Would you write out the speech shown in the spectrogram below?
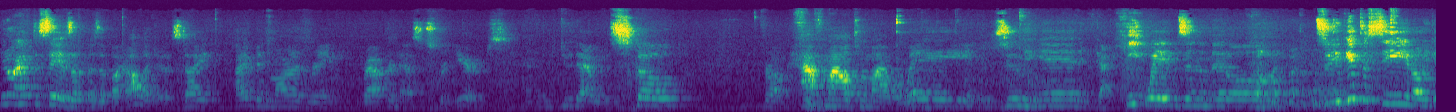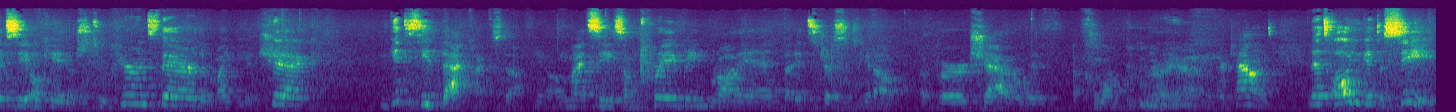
You know, I have to say, as a, as a biologist, I, I've been monitoring raptor nests for years. And we do that with a scope from half mile to a mile away, and you're zooming in, and you've got heat waves in the middle. so you get to see, you know, you get to see, okay, there's two parents there, there might be a chick. You get to see that kind of stuff. You know, you might see some prey being brought in, but it's just, you know, a bird shadow with a clump in, their, in their talons. And that's all you get to see.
